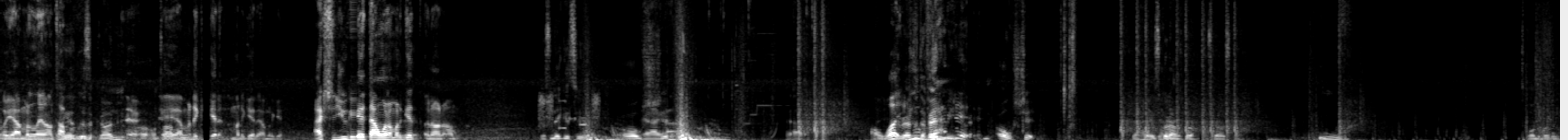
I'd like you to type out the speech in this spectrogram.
Oh yeah, I'm gonna land on top of a gun There. on top Yeah, I'm gonna get it. I'm gonna get it. I'm gonna get it. Actually, you get that one. I'm gonna Yeah. get. No, no. I'm, There's niggas here. Oh Yeah, shit. yeah. Oh what? You have to defend me. it. Oh shit. Ahead, Let's go down. Let's go. Let's go. Let's go. Ooh. Let's go in the building.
